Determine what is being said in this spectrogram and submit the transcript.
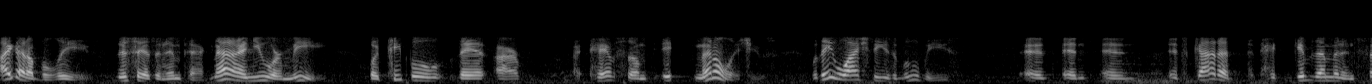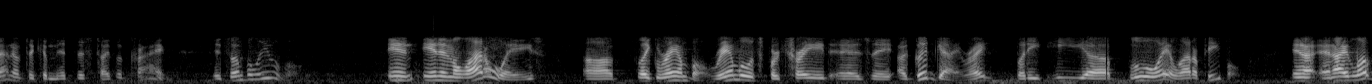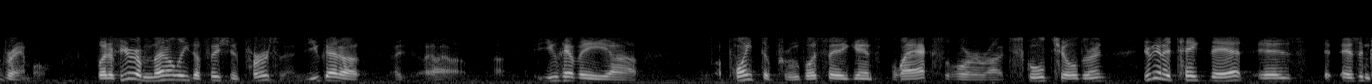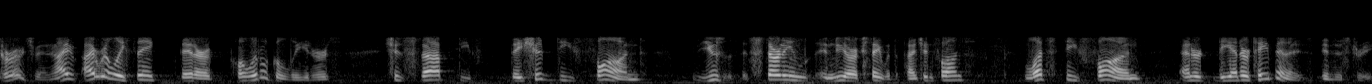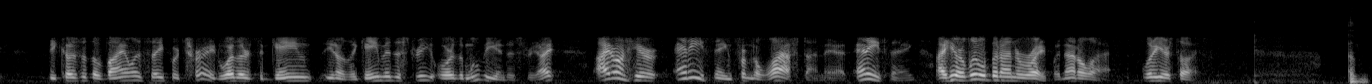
I got to believe this has an impact, not on you or me, but people that are have some i mental issues. Well, they watch these movies, and and and it's got to give them an incentive to commit this type of crime. It's unbelievable. And and in a lot of ways, uh, like Rambo, Rambo is portrayed as a, a good guy, right? But he he uh, blew away a lot of people, and I, and I loved Rambo. But if you're a mentally deficient person, you got a, a, a you have a uh, a point to prove. Let's say against blacks or uh, school children, you're going to take that as as encouragement. And I I really think that our political leaders should stop. Def- they should defund. Use starting in New York State with the pension funds. Let's defund enter, the entertainment industry because of the violence they portrayed, whether it's the game, you know, the game industry or the movie industry. I I don't hear anything from the left on that. Anything. I hear a little bit on the right, but not a lot. What are your thoughts? Um,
